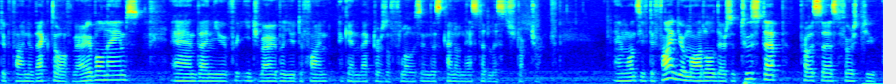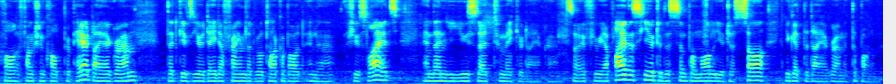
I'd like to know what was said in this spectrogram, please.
define a vector of variable names, and then you, for each variable, you define, again, vectors of flows in this kind of nested list structure. And once you've defined your model, there's a two-step process. First, you call a function called prepare diagram that gives you a data frame that we'll talk about in a few slides, and then you use that to make your diagram. So if we apply this here to the simple model you just saw, you get the diagram at the bottom.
